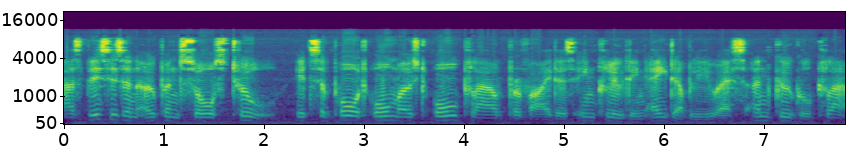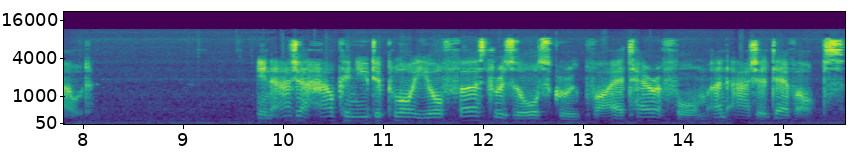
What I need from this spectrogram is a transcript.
As this is an open source tool, it support almost all cloud providers including AWS and Google Cloud. In Azure how can you deploy your first resource group via Terraform and Azure DevOps?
